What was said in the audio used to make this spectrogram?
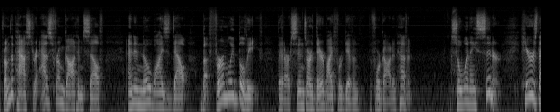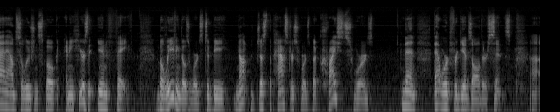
from the pastor as from God Himself, and in no wise doubt, but firmly believe that our sins are thereby forgiven before God in heaven. So when a sinner hears that absolution spoken and he hears it in faith, believing those words to be not just the pastor's words, but Christ's words then that word forgives all their sins. Uh,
